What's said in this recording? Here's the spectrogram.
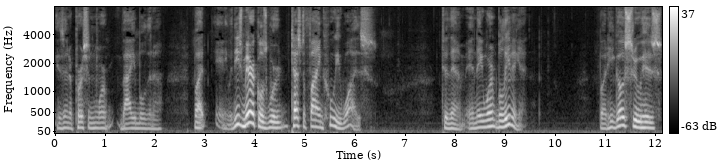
isn't a person more valuable than a. But anyway, these miracles were testifying who he was to them, and they weren't believing it. But he goes through his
